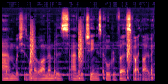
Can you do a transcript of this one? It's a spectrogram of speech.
um, which is one of our members, and the tune is called Reverse Skydiving.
